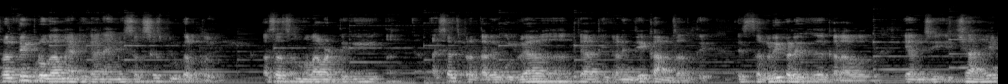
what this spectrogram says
प्रत्येक प्रोग्राम या ठिकाणी आम्ही सक्सेसफुल करतोय. असंच मला वाटतं की अशाच प्रकारे उलव्याच्या ठिकाणी जे काम चालते ते सगळीकडे करावं ही आमची इच्छा आहे.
